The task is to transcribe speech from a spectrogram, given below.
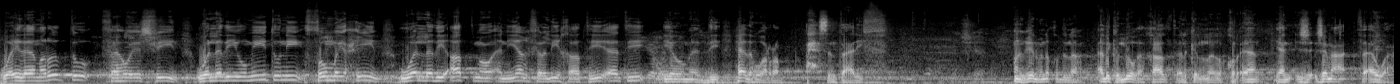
وإذا مرضت فهو يشفين والذي يميتني ثم يحيين والذي أطمع أن يغفر لي خطيئتي يوم الدين. هذا هو الرب. أحسن تعريف. من غير ما نقد هذيك اللغة قالت لكن القرآن. يعني جمع فأوعى.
